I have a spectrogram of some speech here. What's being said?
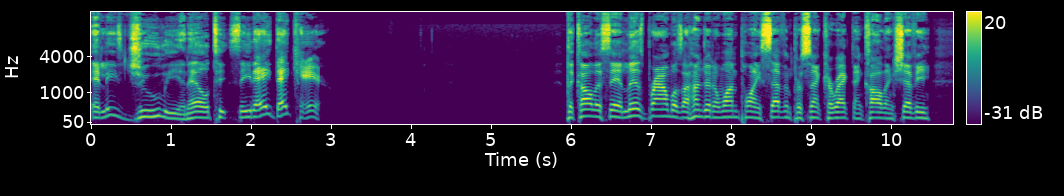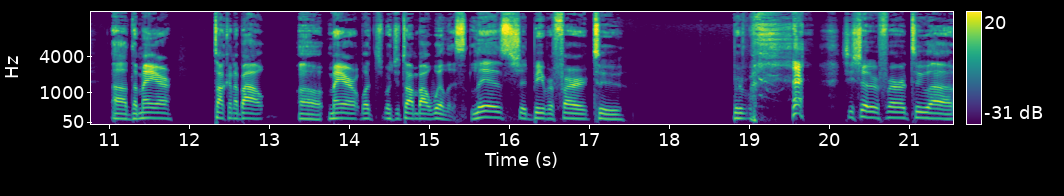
At least Julie and LT. See, they they care. The caller said Liz Brown was 101.7% correct in calling Chevy uh, the mayor, talking about uh, Mayor, what, what you're talking about, Willis. Liz should be referred to, she should have referred to uh,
